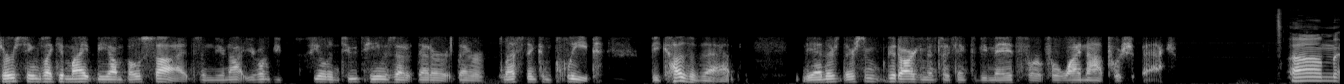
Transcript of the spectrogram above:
sure seems like it might be on both sides, and you're not you're going to be fielding two teams that that are that are less than complete because of that. Yeah, there's there's some good arguments I think to be made for for why not push it back. Um,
